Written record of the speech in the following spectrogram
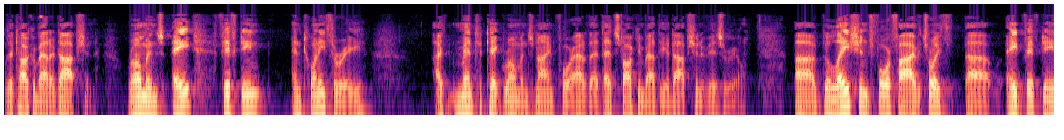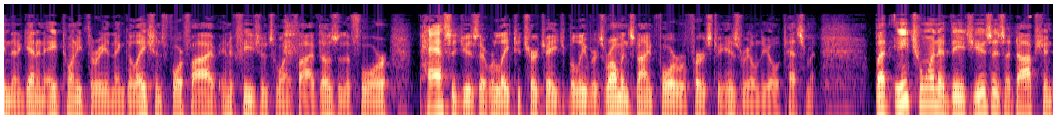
that talk about adoption. Romans 8, 15, and 23. I meant to take Romans 9, 4 out of that. That's talking about the adoption of Israel uh, Galatians 4:5. It's really uh, 8:15, then again in 8:23, and then Galatians 4:5 and Ephesians 1:5. Those are the four passages that relate to church age believers. Romans 9:4 refers to Israel in the Old Testament. But each one of these uses adoption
